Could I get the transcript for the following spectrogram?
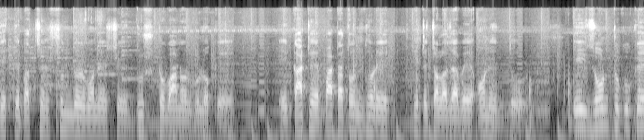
দেখতে পাচ্ছেন সুন্দরবনের সেই দুষ্ট বানরগুলোকে। এই কাঠে পাটাতন ধরে হেঁটে চলা যাবে অনেক দূর। এই জোনটুকুকে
